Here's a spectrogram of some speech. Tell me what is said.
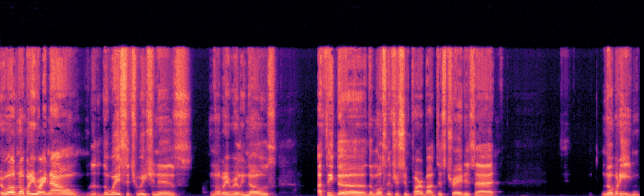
well, nobody right now. The, the way situation is, nobody really knows. I think the the most interesting part about this trade is that nobody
